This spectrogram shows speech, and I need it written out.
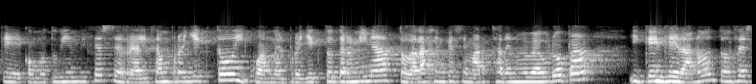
que como tú bien dices, se realiza un proyecto y cuando el proyecto termina, toda la gente se marcha de nuevo a Europa y qué queda, ¿no? Entonces,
